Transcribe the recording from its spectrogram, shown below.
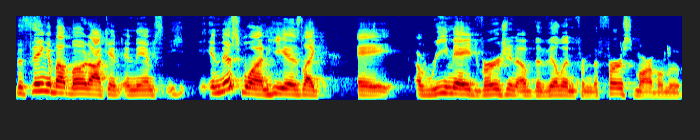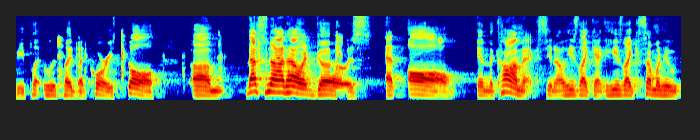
the thing about MODOK in, in the MC, in this one, he is like a a remade version of the villain from the first Marvel movie, pla who was played by Corey Stoll. Um, that's not how it goes at all in the comics. You know, he's like a, he's like someone who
